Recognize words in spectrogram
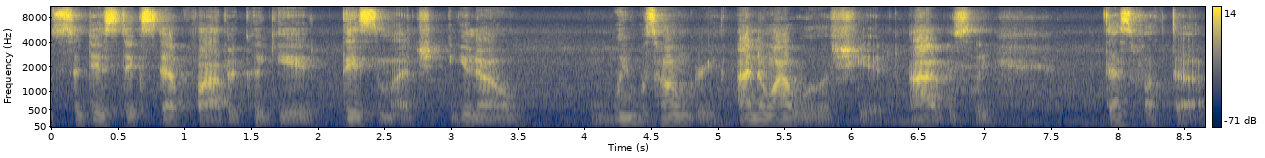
sadistic stepfather could get this much, you know? We was hungry. I know I was shit, obviously. That's fucked up.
